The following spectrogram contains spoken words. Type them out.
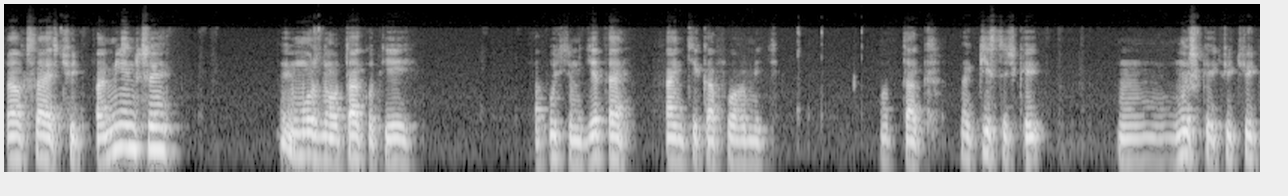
Dark size чуть поменьше. И можно вот так вот ей, допустим, где-то антик оформить. Вот так. А кисточкой, мышкой чуть-чуть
